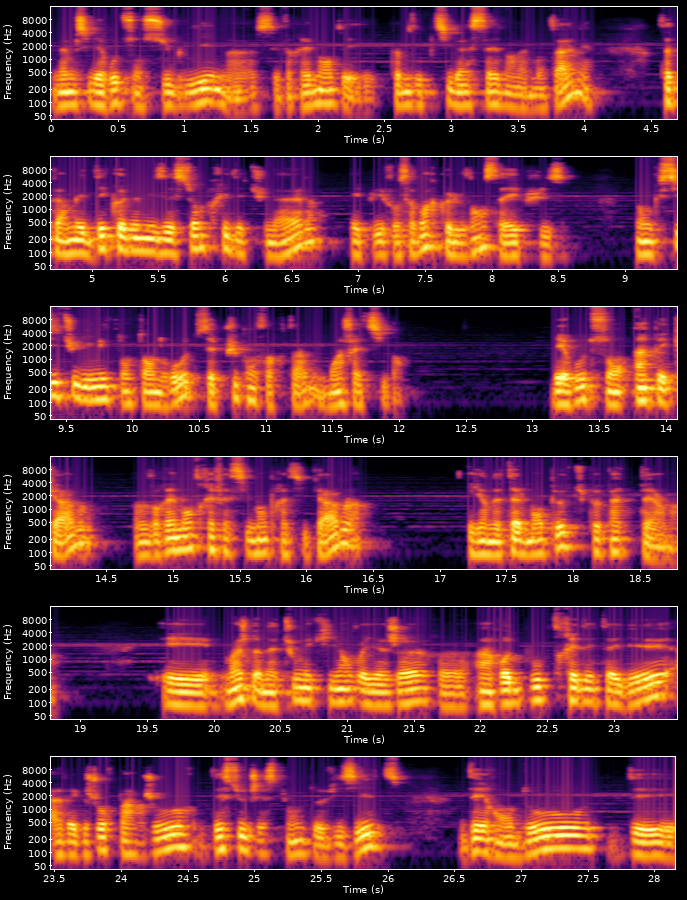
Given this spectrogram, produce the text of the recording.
même si les routes sont sublimes, c'est vraiment comme des petits lacets dans la montagne. Ça te permet d'économiser sur le prix des tunnels. Et puis, il faut savoir que le vent, ça épuise. Donc, si tu limites ton temps de route, c'est plus confortable, moins fatigant. Les routes sont impeccables, vraiment très facilement praticables. Et il y en a tellement peu que tu peux pas te perdre. Et moi, je donne à tous mes clients voyageurs euh, un roadbook très détaillé avec jour par jour des suggestions de visites, des randos, des,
